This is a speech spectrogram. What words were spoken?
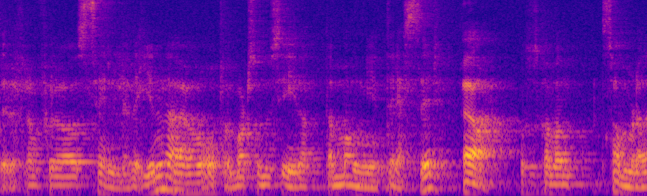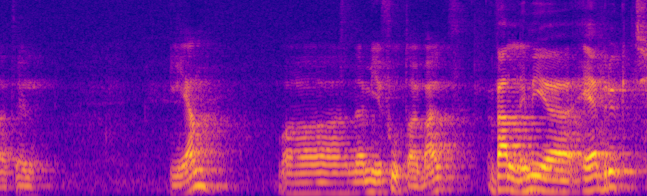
dere fram for å selge det inn? Det er jo åpenbart, som du sier, at det er mange interesser. Ja. Og så skal man samle det til én. Det er mye fotarbeid. Veldig mye er brukt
